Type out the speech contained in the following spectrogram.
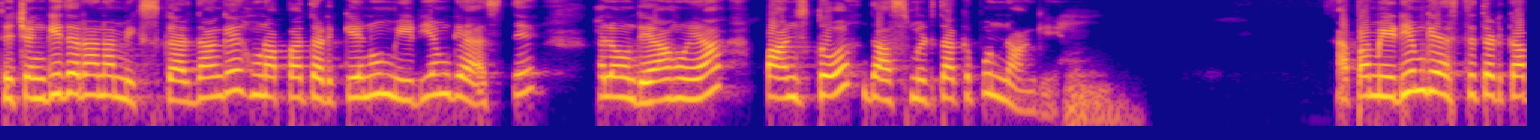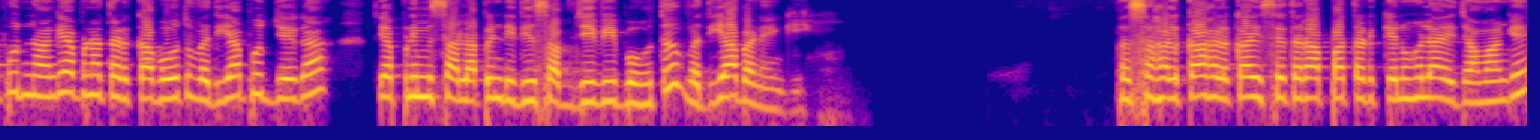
ਤੇ ਚੰਗੀ ਤਰ੍ਹਾਂ ਨਾਲ ਮਿਕਸ ਕਰ ਦਾਂਗੇ। ਹੁਣ ਆਪਾਂ ਤੜਕੇ ਨੂੰ ਮੀਡੀਅਮ ਗੈਸ ਤੇ ਹਿਲਾਉਂਦਿਆਂ ਹੋਇਆਂ 5 ਤੋਂ 10 ਮਿੰਟ ਤੱਕ ਭੁੰਨਾਂਗੇ। ਆਪਾਂ ਮੀਡੀਅਮ ਗੈਸ ਤੇ ਤੜਕਾ ਭੁੰਨਾਂਗੇ। ਆਪਣਾ ਤੜਕਾ ਬਹੁਤ ਵਧੀਆ ਭੁੱਜੇਗਾ ਤੇ ਆਪਣੀ ਮਸਾਲਾ ਭਿੰਡੀ ਦੀ ਸਬਜ਼ੀ ਵੀ ਬਹੁਤ ਵਧੀਆ ਬਣੇਗੀ। ਬਸ ਹਲਕਾ ਹਲਕਾ ਇਸੇ ਤਰ੍ਹਾਂ ਆਪਾਂ ਤੜਕੇ ਨੂੰ ਹਿਲਾਏ ਜਾਵਾਂਗੇ।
